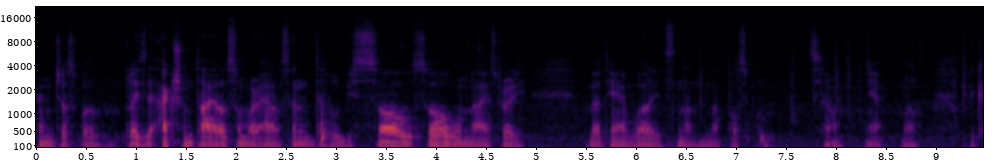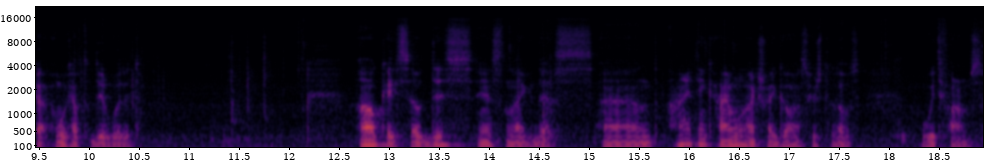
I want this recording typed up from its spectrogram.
and just well place the action tile somewhere else and that would be so so nice really. But yeah well it's not not possible. So yeah well we, we have to deal with it. Okay so this is like this and I think I will actually go and switch to those wheat farms.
